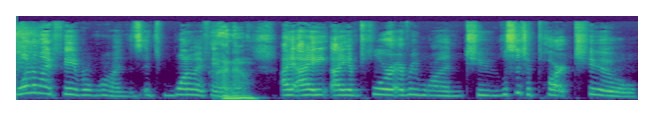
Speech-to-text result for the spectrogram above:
one of my favorite ones. It's one of my favorite I know. ones. I, I I implore everyone to listen to part two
